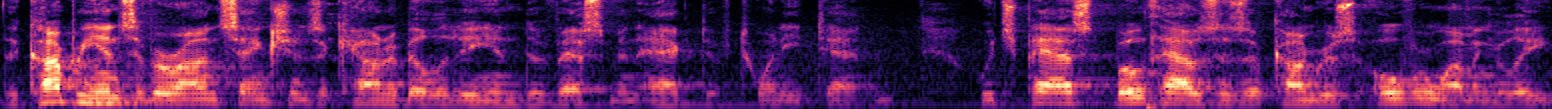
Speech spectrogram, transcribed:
The Comprehensive Iran Sanctions Accountability and Divestment Act of 2010, which passed both houses of Congress overwhelmingly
